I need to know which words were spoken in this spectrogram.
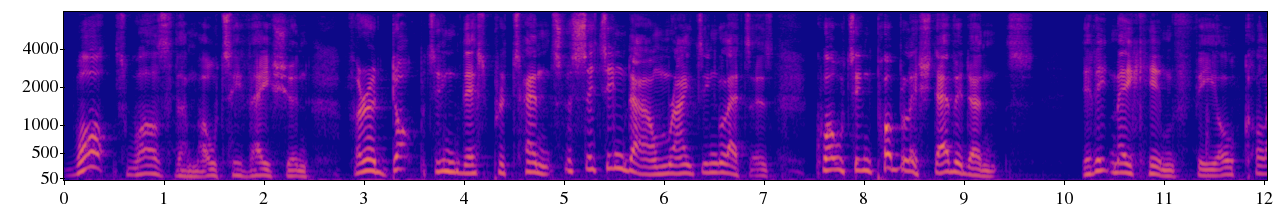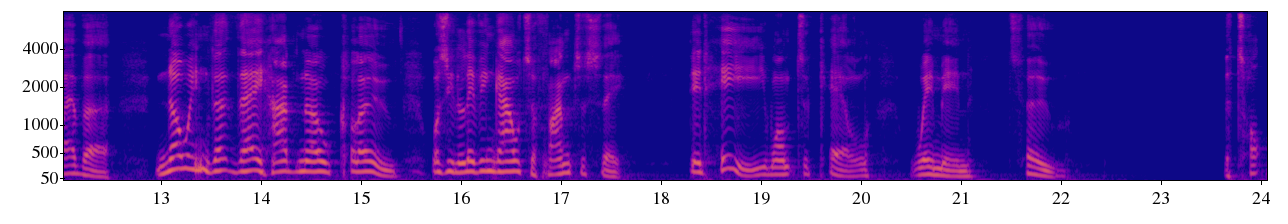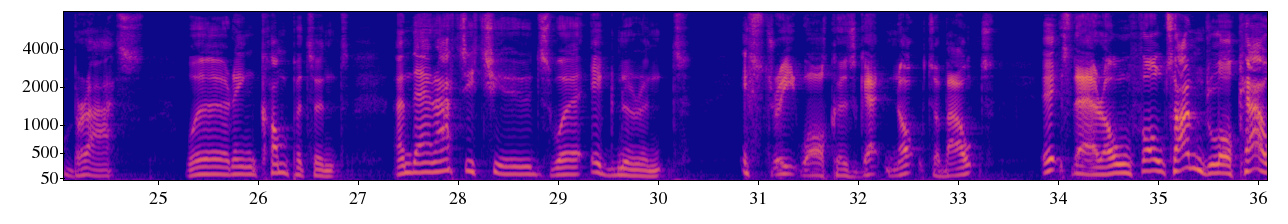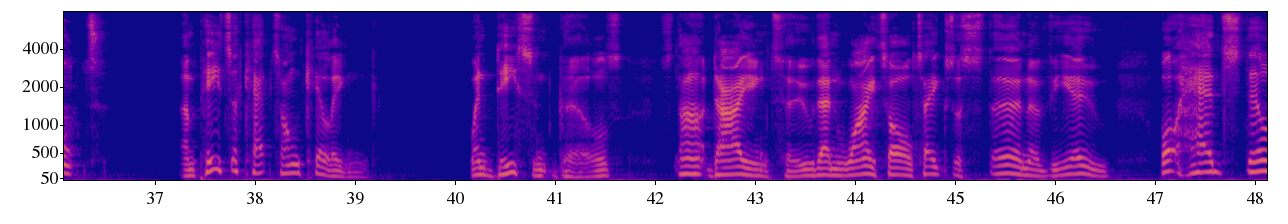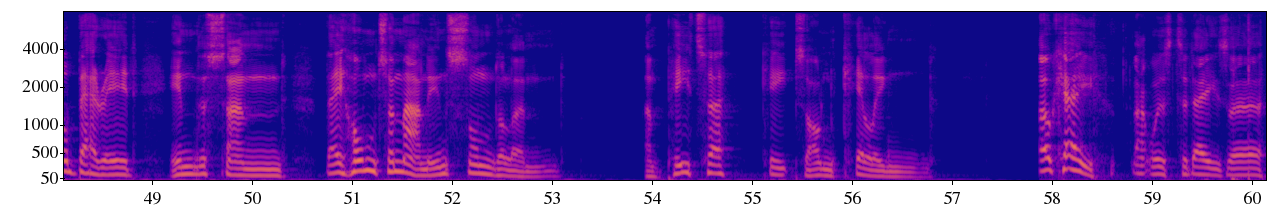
What was the motivation for adopting this pretense, for sitting down writing letters, quoting published evidence? Did it make him feel clever, knowing that they had no clue? Was he living out a fantasy? Did he want to kill women too? The top brass were incompetent and their attitudes were ignorant. If streetwalkers get knocked about, it's their own fault and look out. And Peter kept on killing. When decent girls start dying too, then Whitehall takes a sterner view. But heads still buried in the sand, they hunt a man in Sunderland. And Peter keeps on killing. Okay, that was today's uh,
